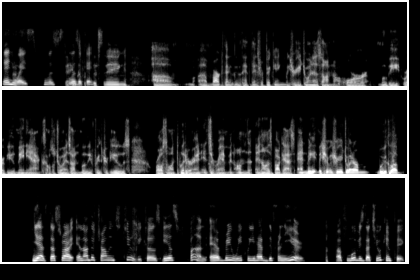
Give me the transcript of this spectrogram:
Anyways, it was was thanks for okay. listening. Um, uh, Mark, thanks, thanks for picking. Make sure you join us on Horror Movie Review Maniacs. Also join us on Movie Freaks Reviews. We're also on Twitter and Instagram and on the and on this podcast. And make make sure make sure you join our movie club. Yes, that's right. Another challenge too, because it's fun. Every week we have different year of movies that you can pick.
